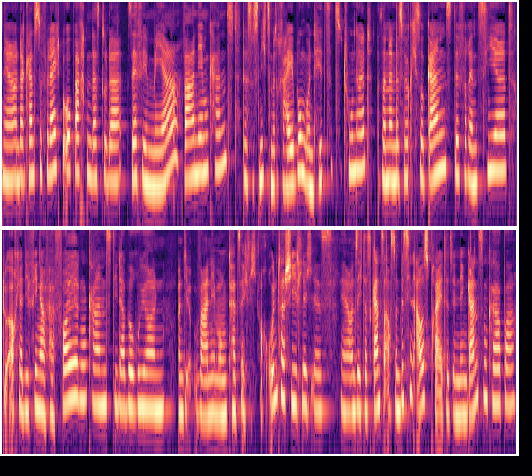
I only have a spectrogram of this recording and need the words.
Ja, und da kannst du vielleicht beobachten, dass du da sehr viel mehr wahrnehmen kannst, dass es nichts mit Reibung und Hitze zu tun hat, sondern dass wirklich so ganz differenziert du auch ja die Finger verfolgen kannst, die da berühren und die Wahrnehmung tatsächlich auch unterschiedlich ist. Ja, und sich das Ganze auch so ein bisschen ausbreitet in den ganzen Körper.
